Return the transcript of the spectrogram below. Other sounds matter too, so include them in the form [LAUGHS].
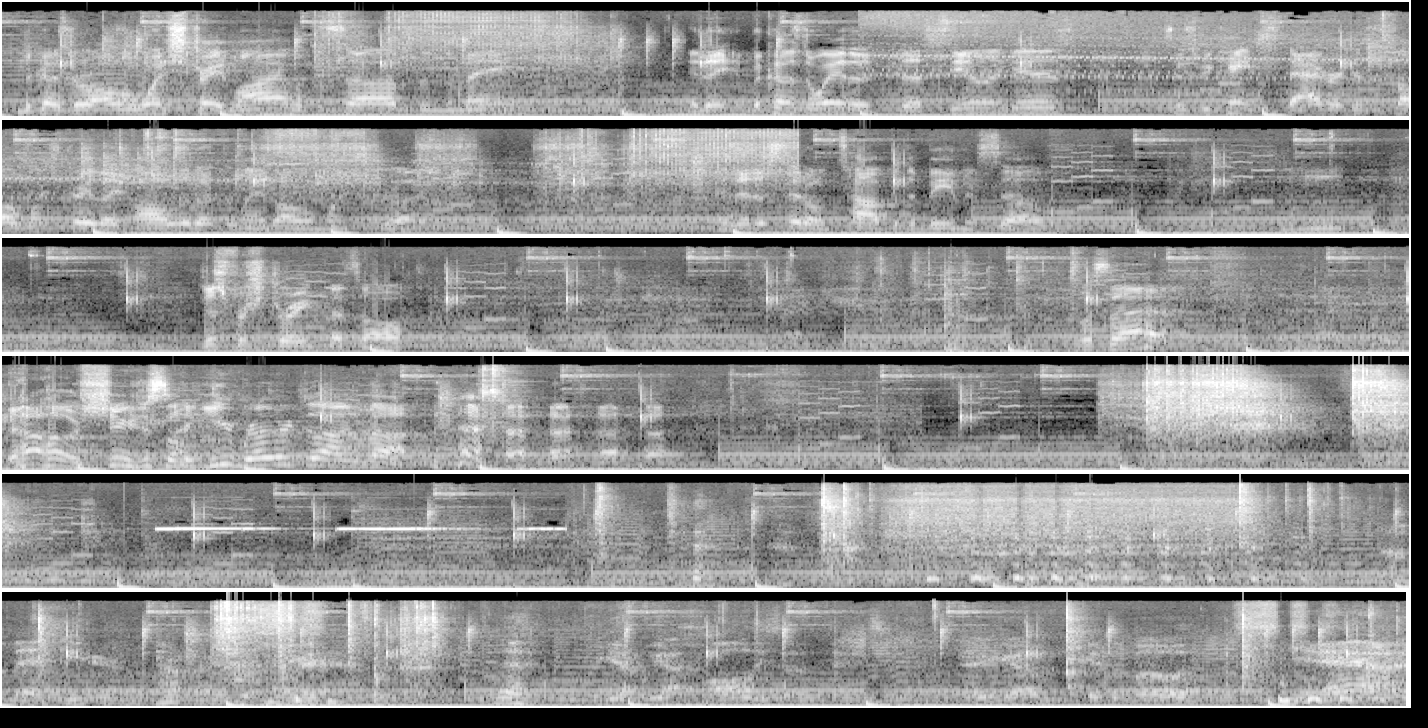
Because they're all in one straight line with the subs and the main. And they, because the way the, the ceiling is, since we can't stagger because it's all in one straight, they all live up to land all in one strut. And then it'll sit on top of the beam itself. Just for strength, that's all. What's that? Oh shoot, just like you, brother, what you talking about? Not back here. We got, we got all these other things. There you go. Get the boa. Yeah.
